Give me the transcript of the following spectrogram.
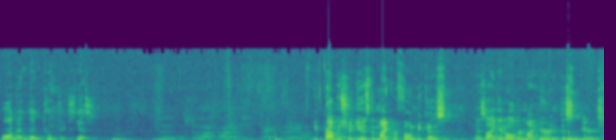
one and then two, please. Yes. You probably should use the microphone because as I get older, my hearing disappears.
